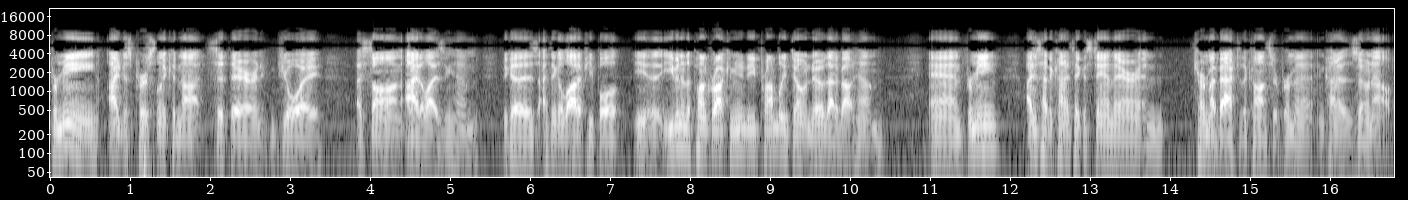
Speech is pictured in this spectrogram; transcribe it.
for me, I just personally could not sit there and enjoy a song idolizing him because I think a lot of people, e- even in the punk rock community, probably don't know that about him. And for me, I just had to kind of take a stand there and turn my back to the concert for a minute and kind of zone out.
